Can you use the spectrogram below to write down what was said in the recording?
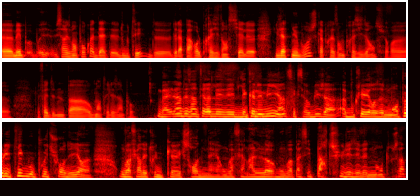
Euh, mais sérieusement, pourquoi douter de, la parole présidentielle? Il a tenu bon jusqu'à présent, le président, sur euh, le fait de ne pas augmenter les impôts? Bah, l'un des intérêts de l'économie, hein, c'est que ça oblige à, boucler les raisonnements. En politique, vous pouvez toujours dire euh, on va faire des trucs euh, extraordinaires, on va faire un lob, on va passer par-dessus les événements, tout ça.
